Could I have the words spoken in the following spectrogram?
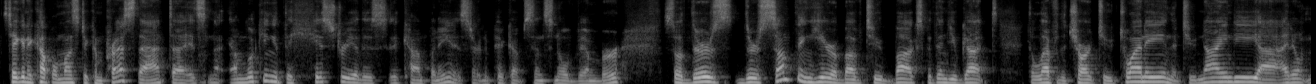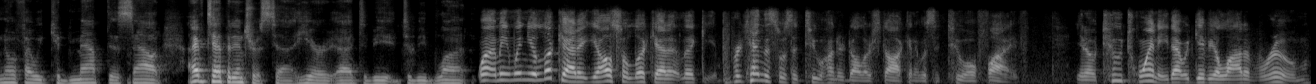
It's taken a couple months to compress that. Uh, it's not, I'm looking at the history of this uh, company, and it's starting to pick up since November. So there's there's something here above two bucks, but then you've got the left of the chart 220 and the 290. Uh, I don't know if I we could map this out. I have tepid interest uh, here uh, to be to be blunt. Well, I mean, when you look at it, you also look at it like pretend this was a two hundred dollar stock and it was a two hundred five. You know, two twenty that would give you a lot of room.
